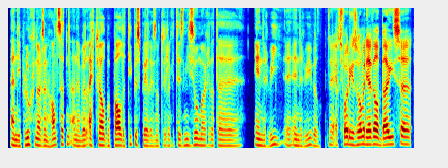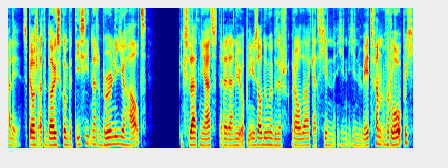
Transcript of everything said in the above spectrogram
En die ploeg naar zijn hand zetten. En hij wil echt wel bepaalde type spelers natuurlijk. Het is niet zomaar dat hij eender wie, eh, eender wie wil. hij heeft vorige zomer heel veel Belgische, allee, spelers uit de Belgische competitie naar Burnley gehaald. Ik sluit niet uit dat hij dat nu opnieuw zal doen. We hebben er vooral duidelijkheid geen, geen, geen weet van voorlopig.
